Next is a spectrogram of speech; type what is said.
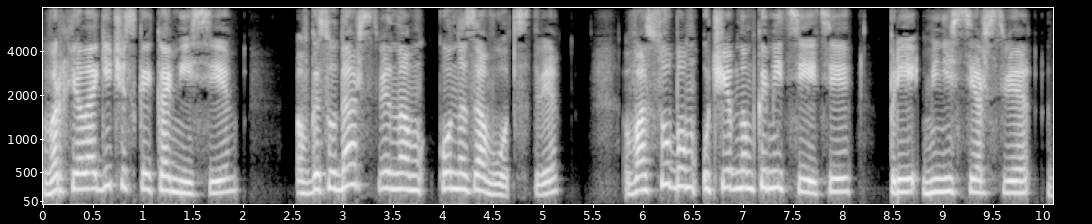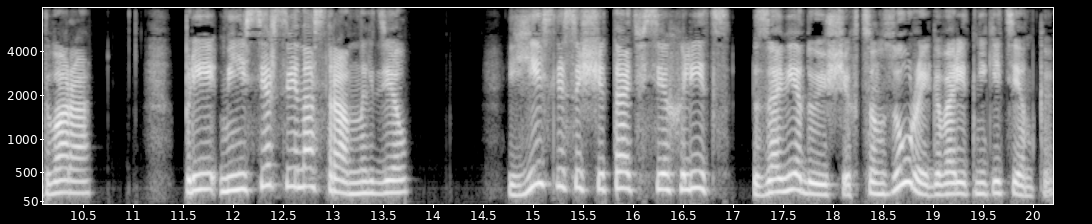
в археологической комиссии, в государственном конозаводстве, в особом учебном комитете при Министерстве двора, при Министерстве иностранных дел. Если сосчитать всех лиц, заведующих цензурой, говорит Никитенко,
